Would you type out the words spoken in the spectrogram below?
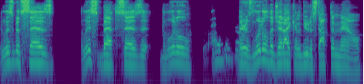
Elizabeth says, Elizabeth says that the little there is little the Jedi can do to stop them now,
